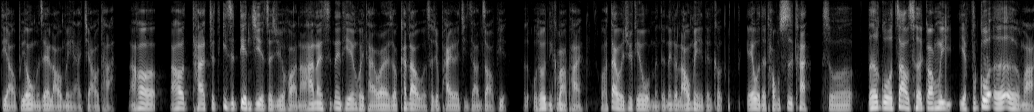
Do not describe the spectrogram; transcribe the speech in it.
屌，不用我们这些老美来教他。然后，然后他就一直惦记着这句话。然后他那次那天回台湾的时候，看到我的车就拍了几张照片。我说：“你干嘛拍？我要带回去给我们的那个老美的给我的同事看，说德国造车工艺也不过尔尔嘛。”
